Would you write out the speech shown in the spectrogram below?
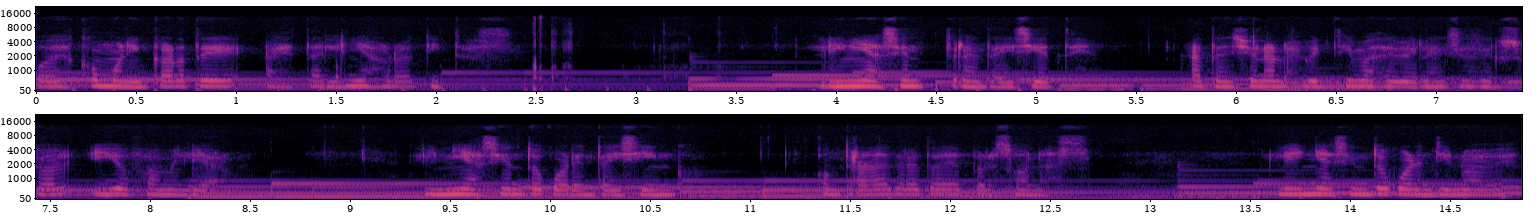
Podés comunicarte a estas líneas gratuitas. Línea 137. Atención a las víctimas de violencia sexual y o familiar. Línea 145. Contra la trata de personas. Línea 149.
